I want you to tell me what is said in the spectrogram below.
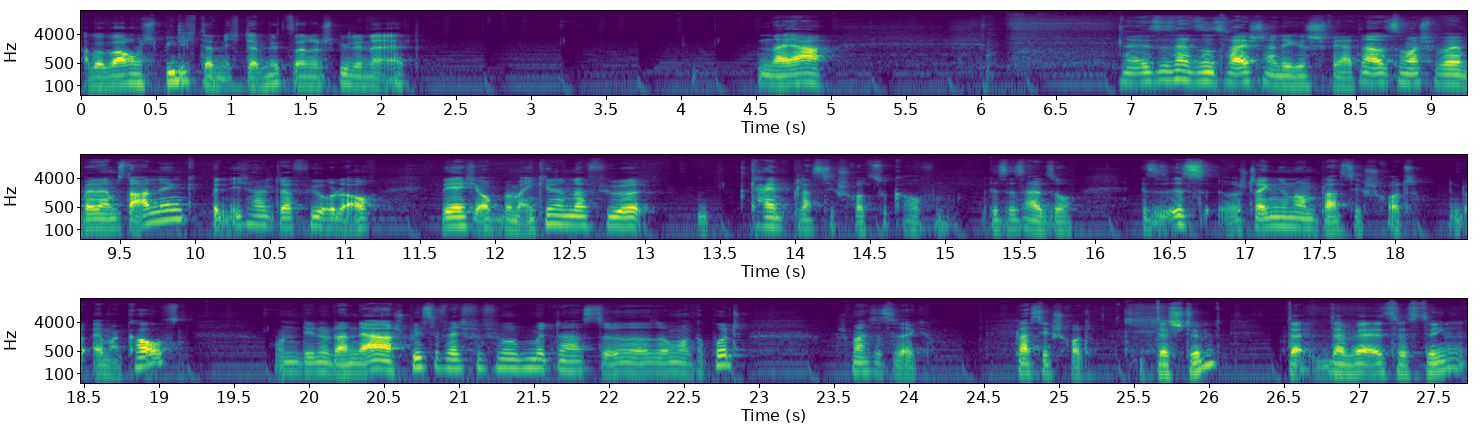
Aber warum spiele ich dann nicht damit, sondern spiele in der App? Naja, ja, es ist halt so ein zweischneidiges Schwert. Ne? Also zum Beispiel bei, bei dem Starlink bin ich halt dafür oder auch wäre ich auch bei meinen Kindern dafür, kein Plastikschrott zu kaufen. Es ist halt so. Es ist streng genommen Plastikschrott, den du einmal kaufst und den du dann, ja, spielst du vielleicht fünf Minuten mit, dann hast du das irgendwann kaputt, schmeißt es weg. Plastikschrott. Das stimmt. Da, da wäre jetzt das Ding,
